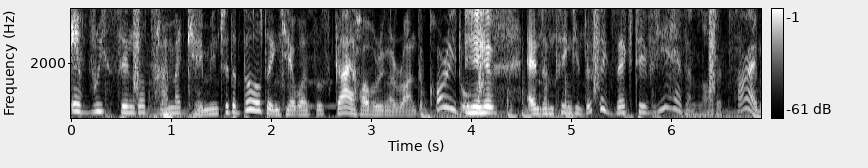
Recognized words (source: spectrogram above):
every single time I came into the building, here was this guy hovering around the corridor. Yes. And I'm thinking, this executive, he has a lot of time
